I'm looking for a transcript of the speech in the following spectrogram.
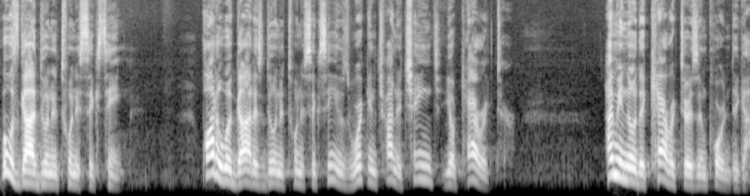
What was God doing in 2016? Part of what God is doing in 2016 is working, trying to change your character. How many know that character is important to God?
